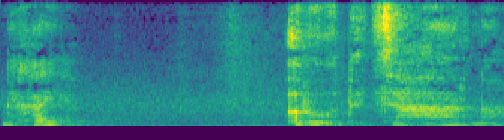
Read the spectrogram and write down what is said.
нехай родиться гарно.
